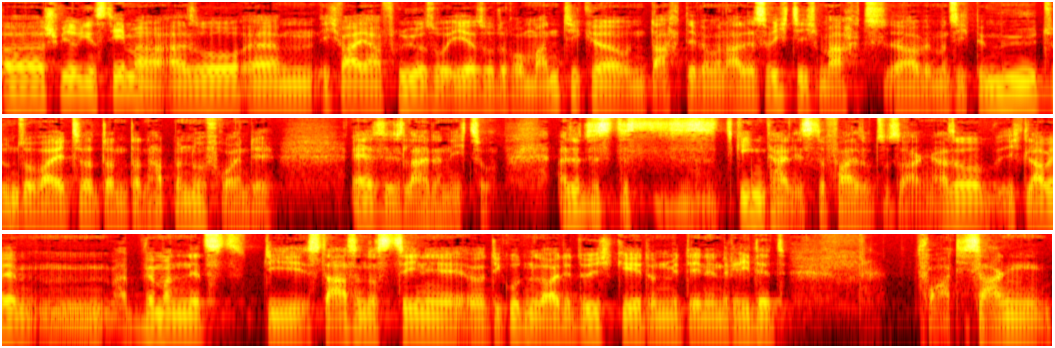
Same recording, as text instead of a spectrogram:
äh, schwieriges Thema. Also ähm, ich war ja früher so eher so der Romantiker und dachte, wenn man alles richtig macht, ja, wenn man sich bemüht und so weiter, dann, dann hat man nur Freunde. Es ist leider nicht so. Also das, das, das Gegenteil ist der Fall sozusagen. Also ich glaube, wenn man jetzt die Stars in der Szene, die guten Leute durchgeht und mit denen redet, boah, die sagen,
